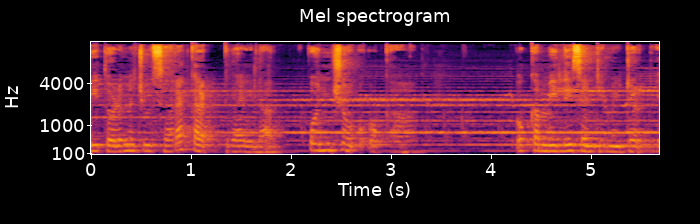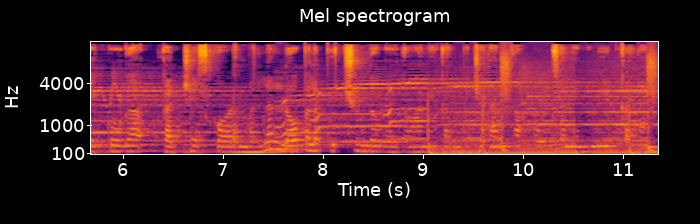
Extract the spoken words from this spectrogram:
ఈ తొడిమె చూసారా? కరెక్ట్గా ఇలా కొంచెం ఒక ఒక మిల్లీ సెంటీమీటర్ ఎక్కువగా కట్ చేసుకోవడం వల్ల లోపల పుచ్చుండో లేదో అని కనిపించడానికి ఆ హోల్స్ అనేవి నీట్గా కనిపిస్తాయి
